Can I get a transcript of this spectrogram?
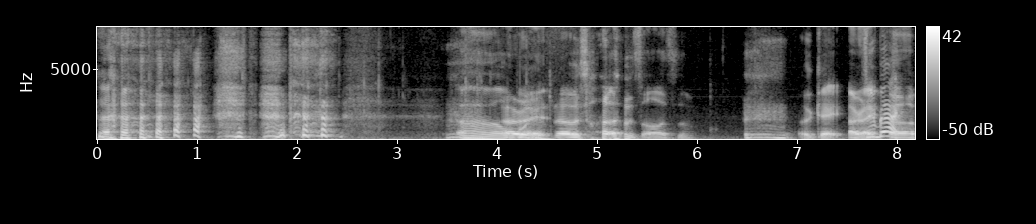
Oh all boy. right, that was that was awesome. Okay, all right. So you're back. uh,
